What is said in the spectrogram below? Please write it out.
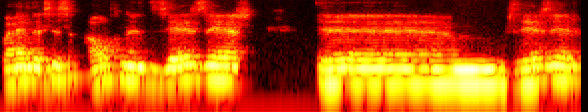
weil das ist auch ein sehr, sehr, äh, sehr, sehr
